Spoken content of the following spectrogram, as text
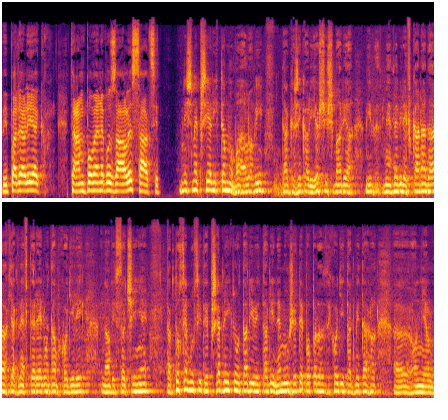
vypadali jak Trumpové nebo zálesáci. Když jsme přijeli k tomu Válovi, tak říkali, Ježíš Maria, my, my jsme byli v Kanadách, jak ne v terénu, tam chodili na Vysočině, tak to se musíte převlíknout, tady vy tady nemůžete poprvé chodit, tak vytáhl, uh, on měl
